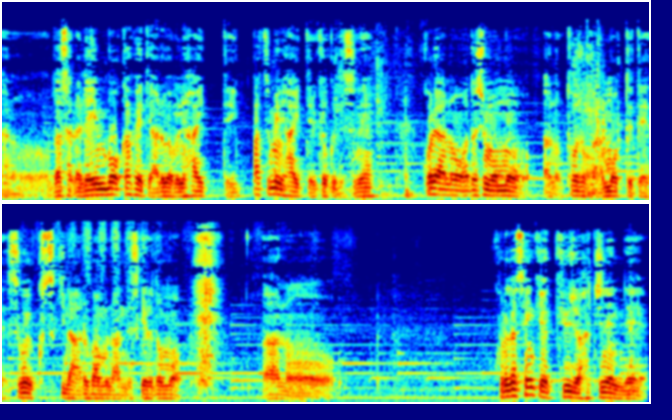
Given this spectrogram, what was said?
あの、出されレインボーカフェってアルバムに入って、一発目に入ってる曲ですね。これあの、私ももう、あの、当初から持ってて、すごい好きなアルバムなんですけれども、あの、これが1998年で、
